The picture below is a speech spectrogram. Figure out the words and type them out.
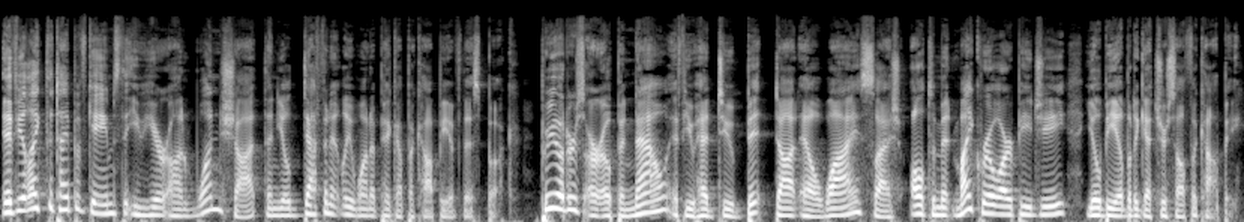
If you like the type of games that you hear on One Shot, then you'll definitely want to pick up a copy of this book. Pre-orders are open now. If you head to bit.ly slash ultimate micro RPG, you'll be able to get yourself a copy.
